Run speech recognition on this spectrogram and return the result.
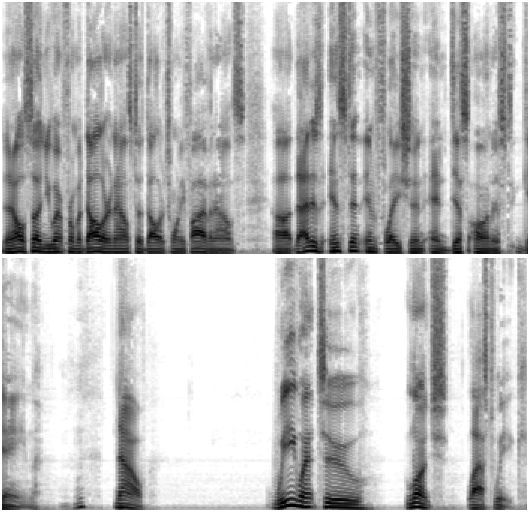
Then all of a sudden you went from a dollar an ounce to a dollar twenty-five an ounce. Uh, that is instant inflation and dishonest gain. Now, we went to lunch last week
